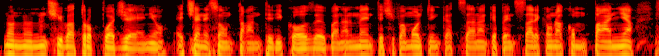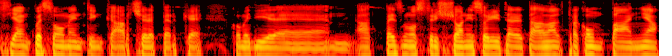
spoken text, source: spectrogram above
non, non, ci va troppo a genio. E ce ne sono tante di cose, banalmente ci fa molto incazzare anche pensare che una compagna sia in questo momento in carcere perché come dire, ha preso uno striscione in solidarietà a un'altra compagna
